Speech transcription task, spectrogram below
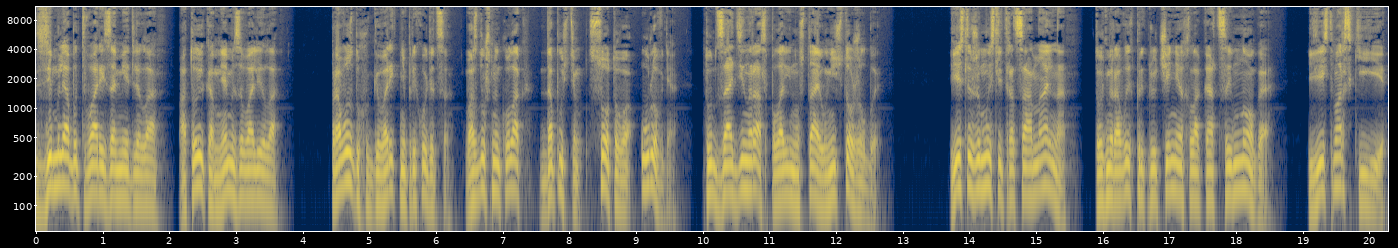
Земля бы тварей замедлила, а то и камнями завалила. Про воздух говорить не приходится. Воздушный кулак, допустим, сотого уровня, тут за один раз половину стаи уничтожил бы. Если же мыслить рационально, то в мировых приключениях локаций много. Есть морские,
